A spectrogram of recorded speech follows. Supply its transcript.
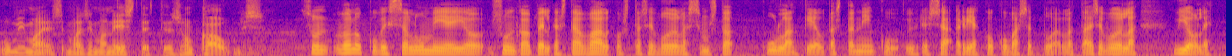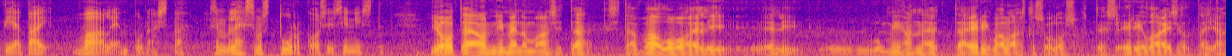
lumimaiseman esteet, se on kaunis. Sun valokuvissa lumi ei ole suinkaan pelkästään valkoista, se voi olla semmoista kullankeltaista niin kuin yhdessä riekkokuvassa tuolla, tai se voi olla violettia tai vaaleanpunasta, se lähes semmoista turkoosin sinistä. Joo, tämä on nimenomaan sitä, sitä valoa, eli, eli lumihan näyttää eri valaistusolosuhteissa erilaiselta ja,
